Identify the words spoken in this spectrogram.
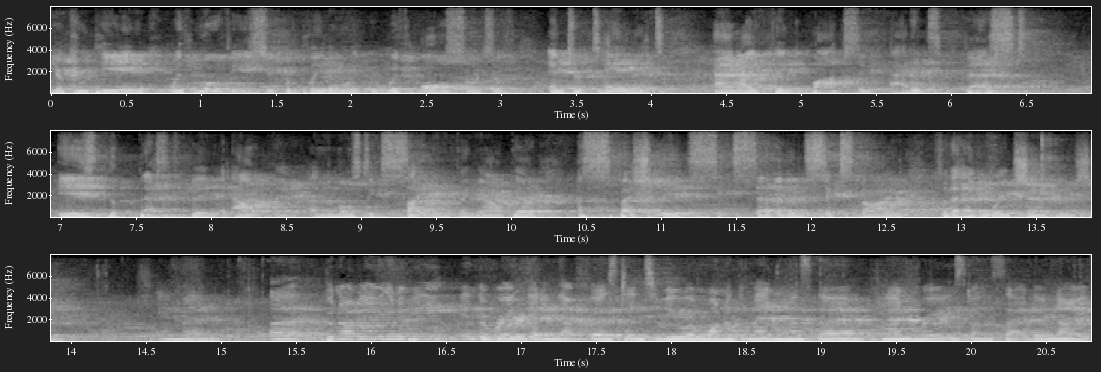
You're competing with movies. You're competing with, with all sorts of entertainment. And I think boxing at its best is the best thing out there and the most exciting thing out there, especially at 6'7 and 6'9 for the heavyweight championship. Amen. Uh, Bernardo, you're going to be in the ring getting that first interview when one of the men has their hand raised on Saturday night.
